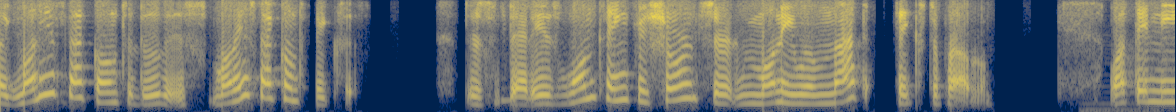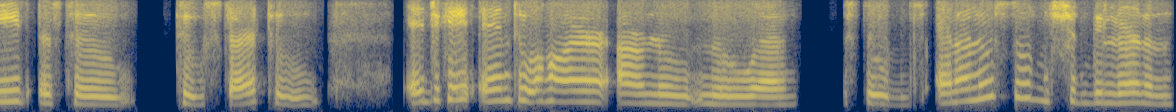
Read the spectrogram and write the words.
like money is not going to do this. Money is not going to fix it. There's that is one thing for sure and certain. Money will not fix the problem. What they need is to to start to educate and to hire our new new uh, students, and our new students should be learning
